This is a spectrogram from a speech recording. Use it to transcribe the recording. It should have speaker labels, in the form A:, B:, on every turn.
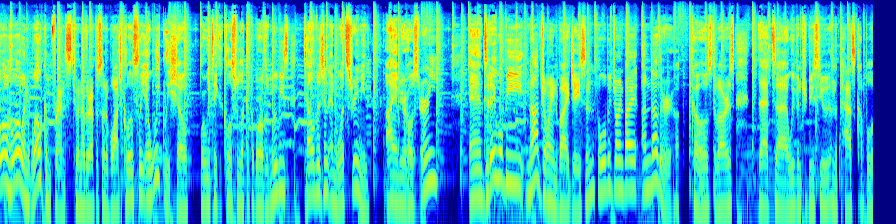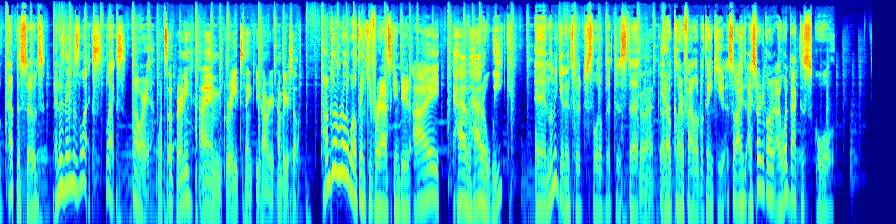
A: Hello, hello, and welcome, friends, to another episode of Watch Closely, a weekly show where we take a closer look at the world of movies, television, and what's streaming. I am your host, Ernie, and today we'll be not joined by Jason, but we'll be joined by another co host of ours that uh, we've introduced you in the past couple of episodes, and his name is Lex. Lex, how are you?
B: What's up, Ernie? I am great, thank you. How are you? How about yourself?
A: I'm doing really well. Thank you for asking, dude. I have had a week, and let me get into it just a little bit, just to
B: Go ahead. Go
A: you know
B: ahead.
A: clarify a little bit. Thank you. So I, I started going. I went back to school,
